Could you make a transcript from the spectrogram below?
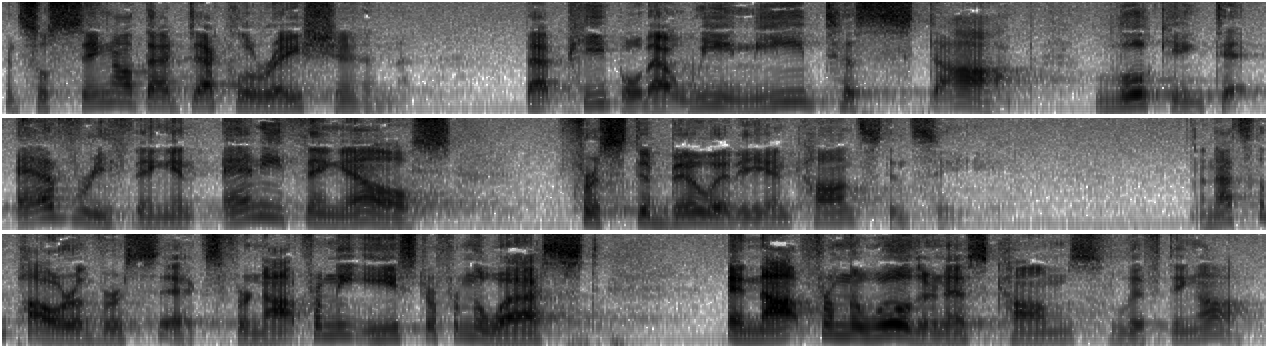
And so sing out that declaration that people, that we need to stop looking to everything and anything else for stability and constancy. And that's the power of verse 6. For not from the east or from the west, and not from the wilderness comes lifting up.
